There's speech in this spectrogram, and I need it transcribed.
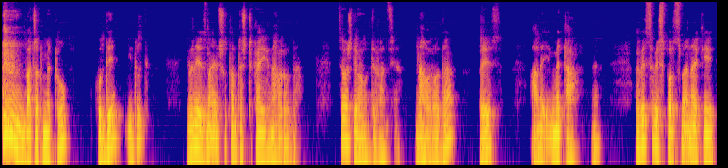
бачать мету, куди йдуть, і вони знають, що там теж чекає їх нагорода. Це важлива мотивація. Нагорода, приз, але і мета. Уявіть собі спортсмена, який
